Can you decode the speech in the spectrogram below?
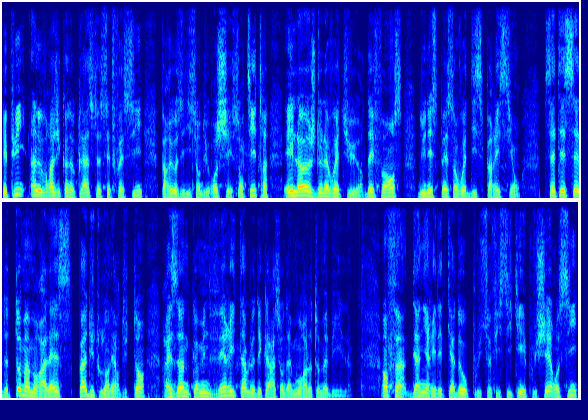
et puis un ouvrage iconoclaste cette fois-ci, paru aux éditions du Rocher. Son titre, Éloge de la voiture, défense d'une espèce en voie disparition. Cet essai de Thomas Morales, pas du tout dans l'air du temps, résonne comme une véritable déclaration d'amour à l'automobile. Enfin, dernière idée de cadeau, plus sophistiquée et plus chère aussi,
